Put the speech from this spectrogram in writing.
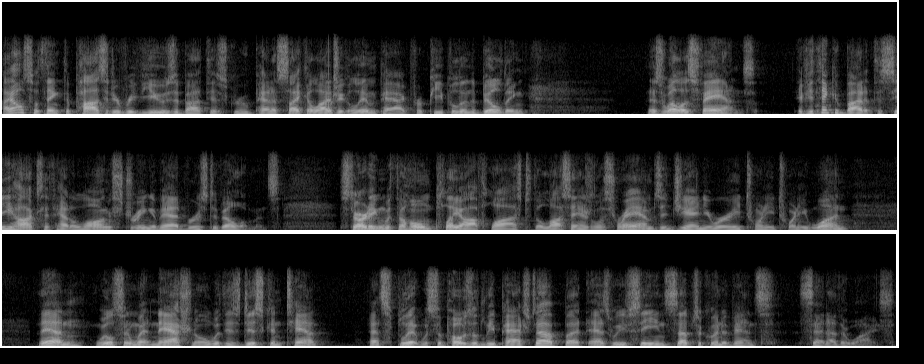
I also think the positive reviews about this group had a psychological impact for people in the building as well as fans. If you think about it, the Seahawks have had a long string of adverse developments, starting with the home playoff loss to the Los Angeles Rams in January 2021. Then Wilson went national with his discontent that split was supposedly patched up, but as we've seen, subsequent events said otherwise.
